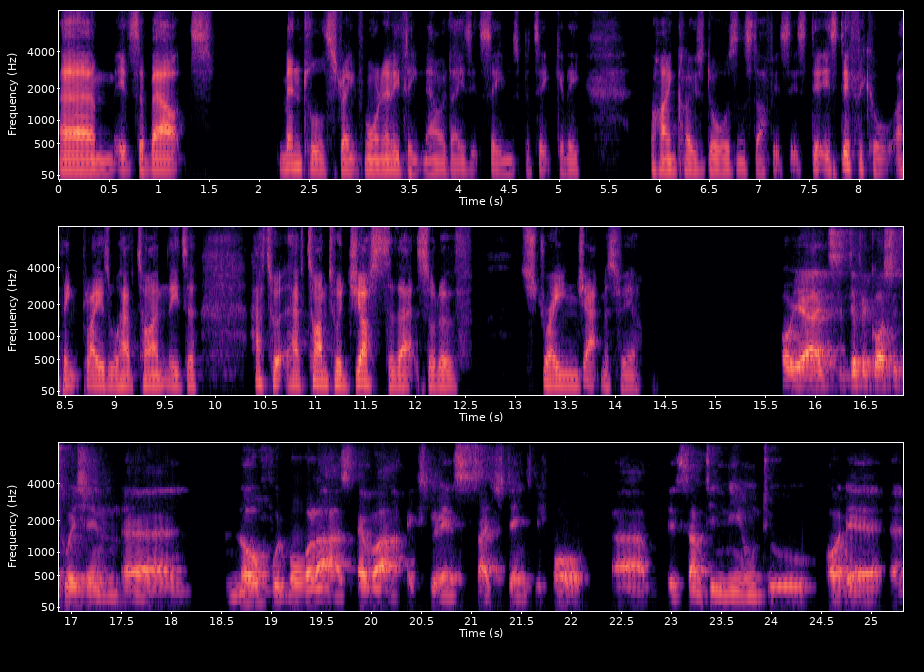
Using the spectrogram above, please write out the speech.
Um, it's about mental strength more than anything nowadays. It seems, particularly behind closed doors and stuff. It's it's it's difficult. I think players will have time need to have to have time to adjust to that sort of strange atmosphere. Oh yeah, it's a difficult situation. Uh, no footballer has ever experienced such things before. Uh, it's something new to all the uh,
